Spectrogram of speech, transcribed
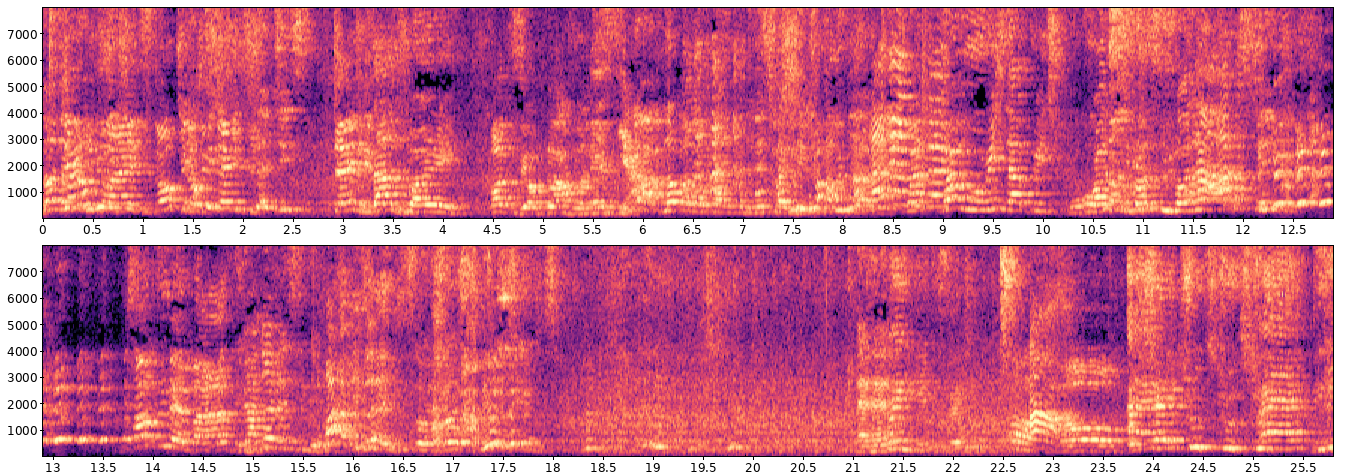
Don't change it already. Don't change it. Change it. Change it. Change it. That's boring. What is your plan for next year? No one has time for the next five days. when, when we reach that bridge, we'll cross it. For now, Something You embarrassing. are not even there. What happened like this? So just change it. uh-huh. When you get this ready. ah, Oh. I share truth, truth, truth. Eh, This is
